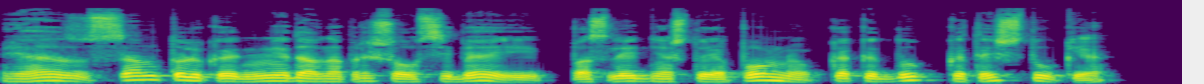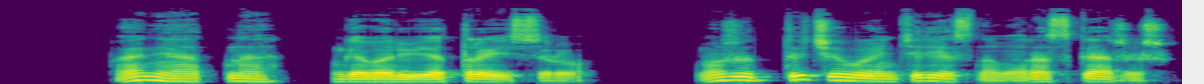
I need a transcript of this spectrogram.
«Я сам только недавно пришел в себя, и последнее, что я помню, как иду к этой штуке». «Понятно», говорю я трейсеру. Может, ты чего интересного расскажешь?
